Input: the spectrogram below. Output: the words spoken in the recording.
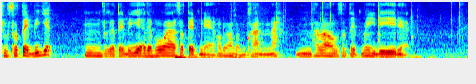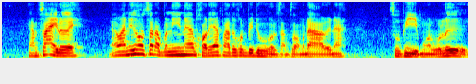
ฝึกสเต็ปไปเยอะอืม ฝึกสเต็ปไปเยอะเลยเพราะว่าสเต็ปเนี่ยค่อนข้างสำคัญนะอืมถ้าเราสเต็ปไม่ดีเนี่ยงามไส้เลยนะวันนี้ทุกสำหรับวันนี้นะครับขออนุญาตพาทุกคนไปดูก่อนสามสองดาวเลยนะสูพีมอนวอลเลอร์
